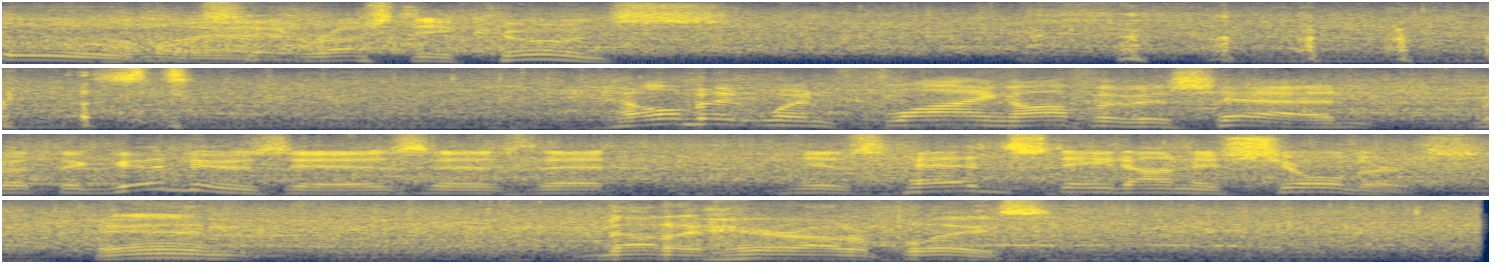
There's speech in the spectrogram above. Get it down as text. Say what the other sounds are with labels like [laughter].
Ooh, Almost man. hit Rusty Kuntz. [laughs] Helmet went flying off of his head, but the good news is, is that his head stayed on his shoulders. And not a hair out of place.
